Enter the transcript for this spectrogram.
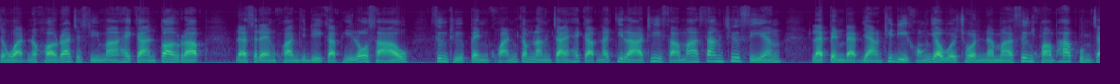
จังหวัดนครราชสีมาให้การต้อนรับ และแสดงความยินดีกับฮีโร่สาว ซึ่งถือเป็นขวัญกำลังใจให้กับนักกีฬาที่สามารถสร้างชื่อเสียง และเป็นแบบอย่างที่ดีของเยาวชนนำมาซึ่งความภาคภูมิใจ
